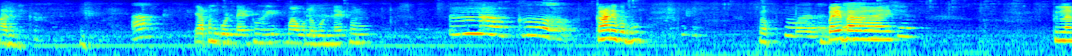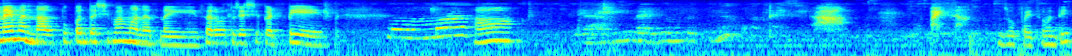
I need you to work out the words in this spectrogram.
आरवी आपण गुड नाईट म्हणू माऊला गुड नाईट म्हणू का रे बाबू? बाय बाय तुला नाही म्हणणार तू पण तशी पण म्हणत नाही. सर्व तुझ्याशी कट्टे आहेत. हा. झोपायचं. झोपायचं म्हणते.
